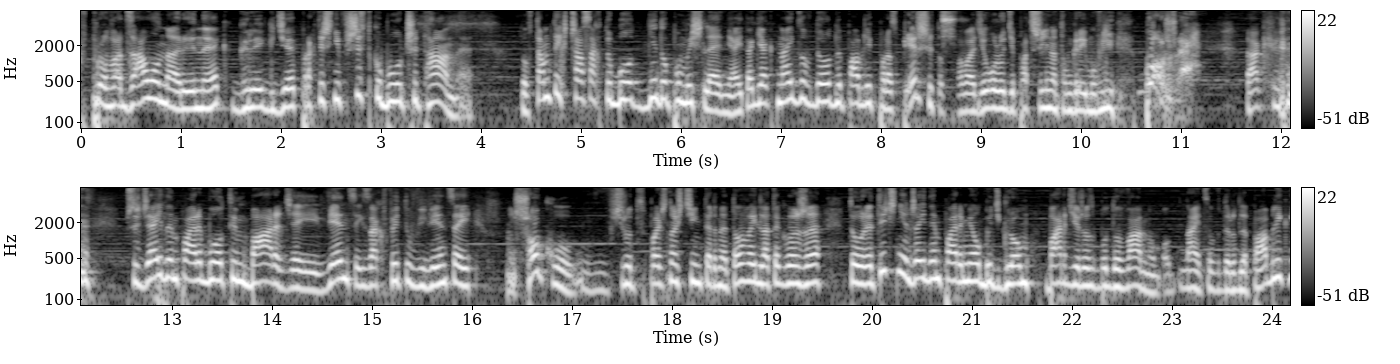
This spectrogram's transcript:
wprowadzało na rynek gry, gdzie praktycznie wszystko było czytane to w tamtych czasach to było nie do pomyślenia i tak jak Knights of the Old Republic po raz pierwszy to wprowadziło, ludzie patrzyli na tą grę i mówili Boże! Tak? przy Jade Empire było tym bardziej, więcej zachwytów i więcej szoku wśród społeczności internetowej, dlatego że teoretycznie Jade Empire miał być grą bardziej rozbudowaną od Knights of the Republic.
